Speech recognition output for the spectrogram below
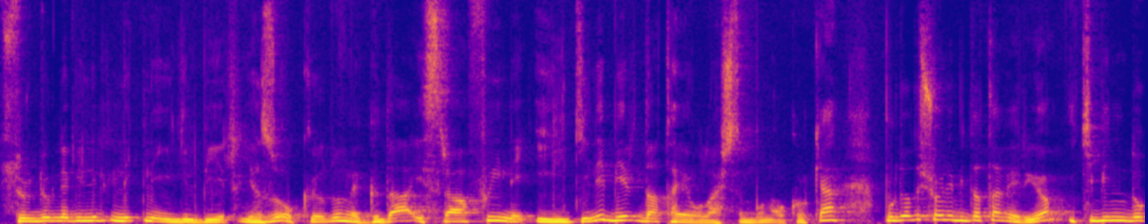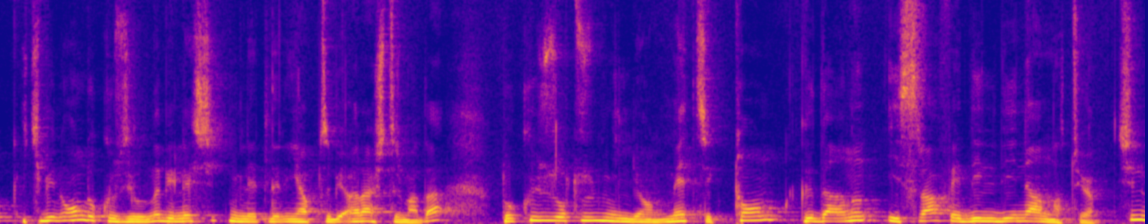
sürdürülebilirlikle ilgili bir yazı okuyordum ve gıda israfı ile ilgili bir dataya ulaştım bunu okurken. Burada da şöyle bir data veriyor. 2019 yılında Birleşik Milletler'in yaptığı bir araştırmada 930 milyon metrik ton gıdanın israf edildiğini anlatıyor. Şimdi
